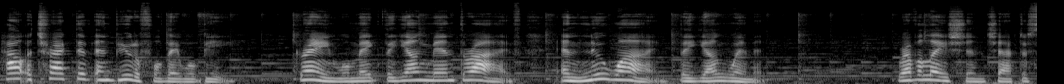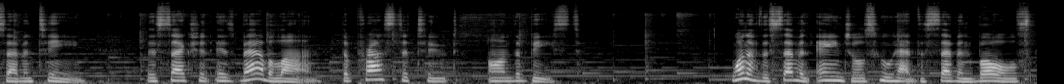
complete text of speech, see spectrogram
How attractive and beautiful they will be! Grain will make the young men thrive, and new wine the young women. Revelation chapter 17. This section is Babylon, the prostitute on the beast. One of the seven angels who had the seven bowls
